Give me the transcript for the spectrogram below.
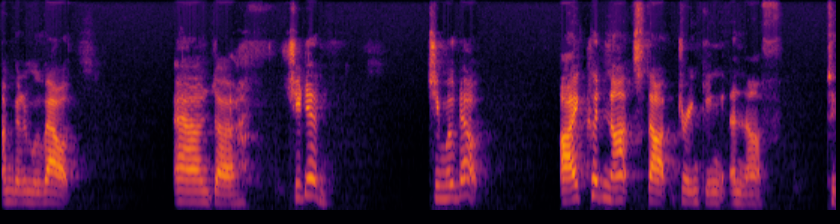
I'm going to move out, and uh, she did. She moved out. I could not stop drinking enough to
